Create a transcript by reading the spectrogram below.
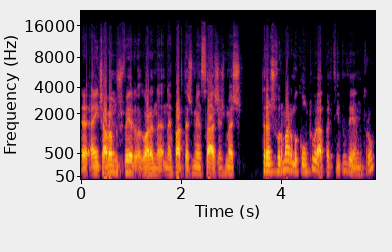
Eh, já vamos ver agora na, na parte das mensagens, mas transformar uma cultura a partir de dentro,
